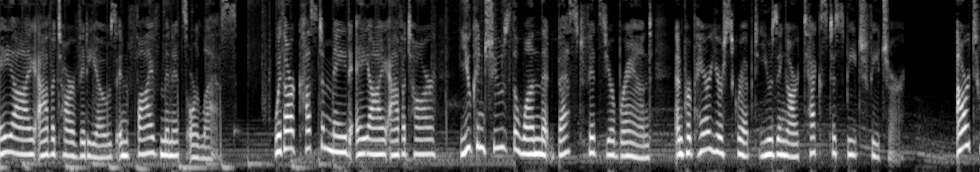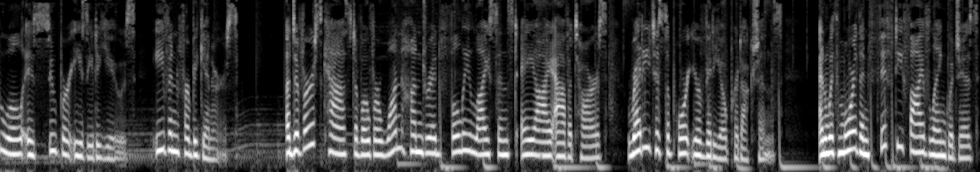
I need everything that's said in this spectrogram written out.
AI avatar videos in five minutes or less. With our custom made AI avatar, you can choose the one that best fits your brand and prepare your script using our text to speech feature. Our tool is super easy to use, even for beginners. A diverse cast of over 100 fully licensed AI avatars ready to support your video productions. And with more than 55 languages,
